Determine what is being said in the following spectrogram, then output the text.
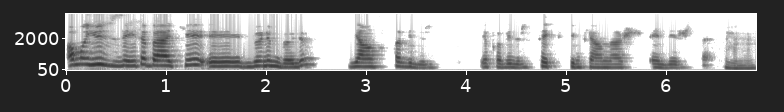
Ama yüz yüzeyi de belki e, bölüm bölüm yansıtabiliriz, yapabiliriz. Teknik imkanlar el verirse. Hı hı.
